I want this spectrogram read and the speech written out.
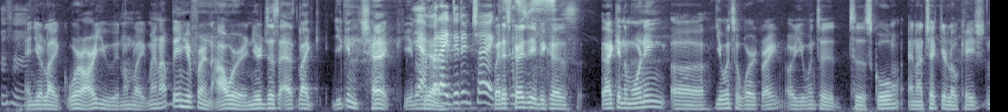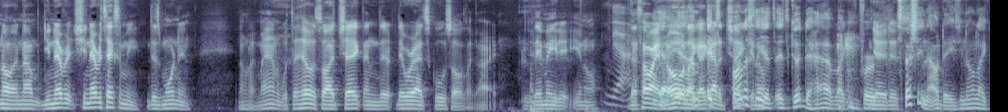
Mm-hmm. and you're like, "Where are you?" And I'm like, "Man, I've been here for an hour," and you're just at, like, you can check, you know. yeah, Yeah. but I didn't check. But it's crazy just- because like in the morning, uh, you went to work, right? Or you went to to the school, and I checked your location. No, and um, you never. She never texted me this morning, and I'm like, man, what the hell? So I checked, and they were at school. So I was like, all right, they made it. You know. Yeah. That's how I Yeah, know. yeah, Like I gotta it's- check. Honestly, you know? it's, it's good to have like for Yeah, it is. especially nowadays. You know, like,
